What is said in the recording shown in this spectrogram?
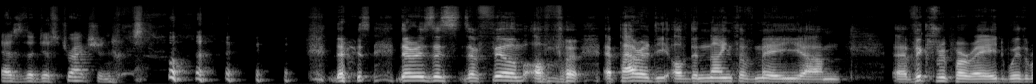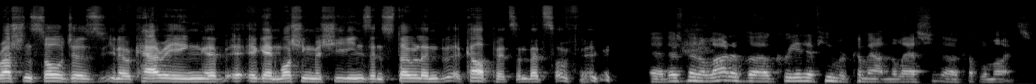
as the distraction. there is there is this the film of uh, a parody of the 9th of May um, uh, victory parade with Russian soldiers, you know, carrying uh, again washing machines and stolen carpets and that sort of thing. Yeah, there's been a lot of uh, creative humor come out in the last uh, couple of months.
